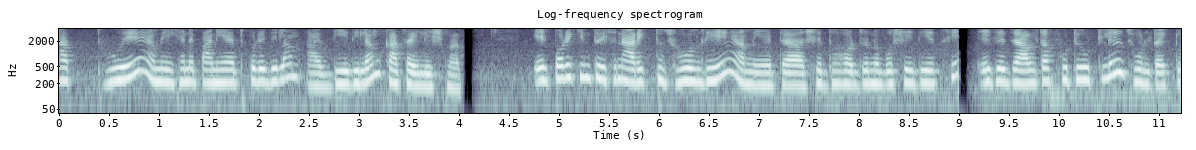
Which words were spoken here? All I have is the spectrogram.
হাত ধুয়ে আমি এখানে পানি অ্যাড করে দিলাম আর দিয়ে দিলাম কাঁচা ইলিশ মাছ। এরপরে কিন্তু এখানে আরেকটু ঝোল দিয়ে আমি এটা সেদ্ধ হওয়ার জন্য বসিয়ে দিয়েছি। এই যে জালটা ফুটে উঠলে ঝোলটা একটু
